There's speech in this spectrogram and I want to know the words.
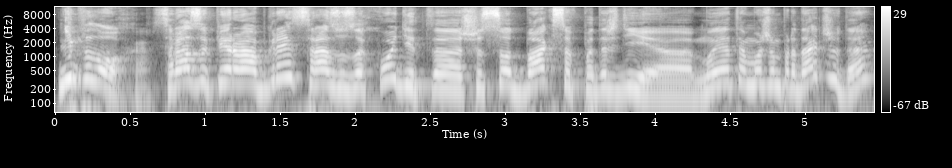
Неплохо. Сразу первый апгрейд, сразу заходит 600 э, баксов. Подожди, э, мы это можем продать же, да?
